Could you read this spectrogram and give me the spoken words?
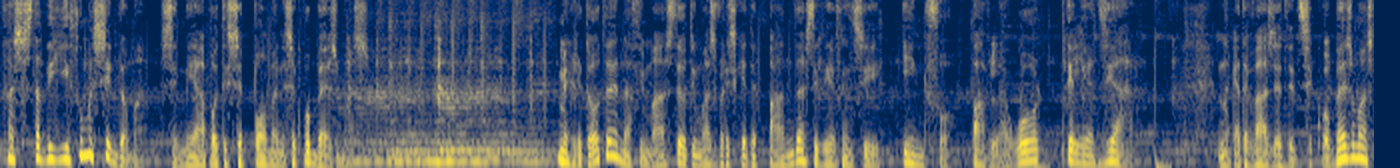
Θα σας τα διηγηθούμε σύντομα σε μία από τις επόμενες εκπομπές μας. Μέχρι τότε να θυμάστε ότι μας βρίσκεται πάντα στη διεύθυνση info.pavlawar.gr να κατεβάζετε τις εκπομπές μας,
